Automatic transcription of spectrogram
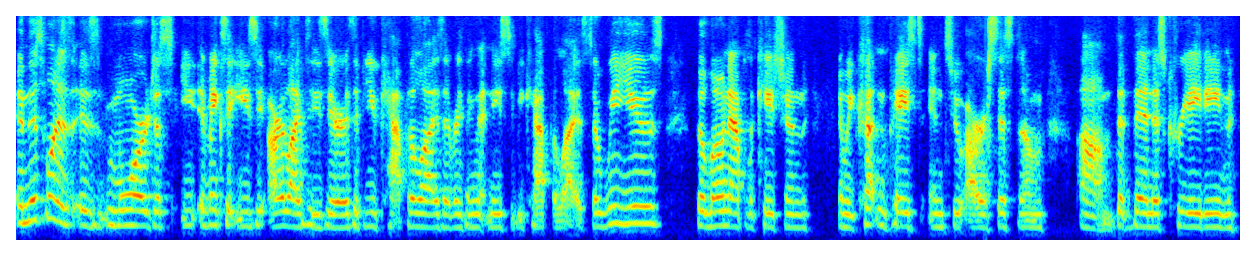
and this one is is more just it makes it easy our lives easier is if you capitalize everything that needs to be capitalized. So we use the loan application and we cut and paste into our system um, that then is creating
